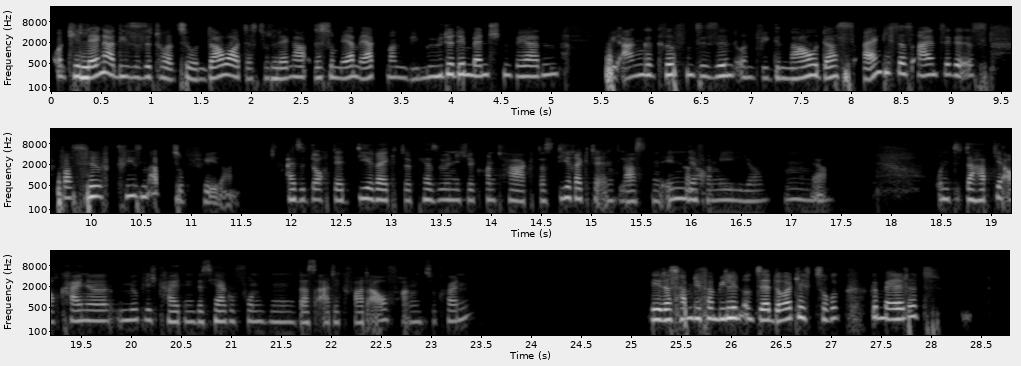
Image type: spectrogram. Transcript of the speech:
Und je länger diese Situation dauert, desto länger, desto mehr merkt man, wie müde die Menschen werden, wie angegriffen sie sind und wie genau das eigentlich das Einzige ist, was hilft, Krisen abzufedern. Also doch der direkte persönliche Kontakt, das direkte Entlasten in genau. der Familie. Mhm. Ja. Und da habt ihr auch keine Möglichkeiten bisher gefunden, das adäquat auffangen zu können? Nee, das haben die Familien uns sehr deutlich zurückgemeldet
